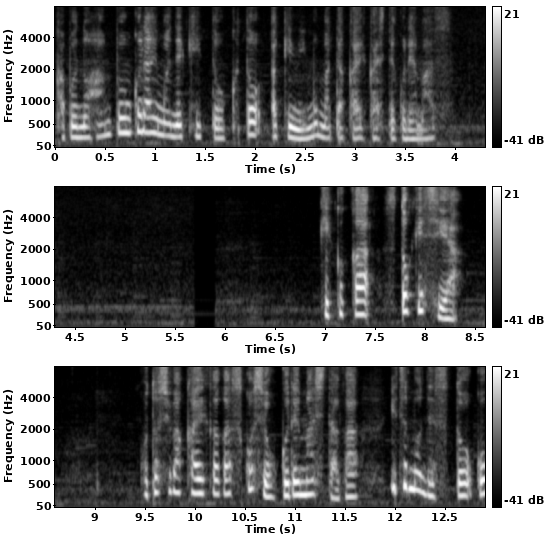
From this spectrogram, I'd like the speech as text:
株の半分くらいまで切っておくと秋にもまた開花してくれますキク科ストケシア今年は開花が少し遅れましたがいつもですと5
